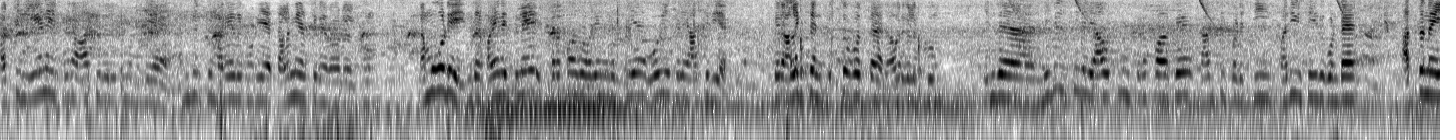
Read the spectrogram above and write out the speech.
மற்றும் ஏனைய பிற ஆசிரியர்களுக்கும் நம்முடைய அன்பிற்கும் மரியாதைக்குரிய தலைமை ஆசிரியர் அவர்களுக்கும் நம்மோடு இந்த பயணத்திலே சிறப்பாக வழிநடத்திய ஓவியக்கலை ஆசிரியர் திரு அலெக்சன் கிறிஸ்டோபர் சார் அவர்களுக்கும் இந்த நிகழ்ச்சிகள் யாவுக்கும் சிறப்பாக காட்சிப்படுத்தி பதிவு செய்து கொண்ட அத்தனை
